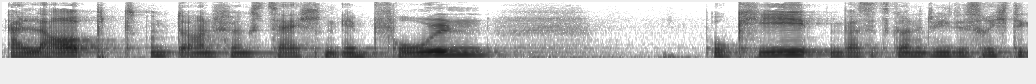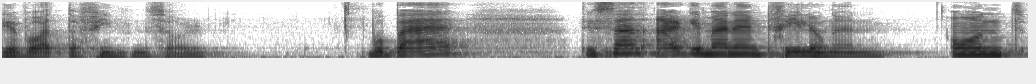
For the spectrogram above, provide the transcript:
erlaubt, unter Anführungszeichen empfohlen. Okay, ich weiß jetzt gar nicht, wie ich das richtige Wort da finden soll. Wobei, das sind allgemeine Empfehlungen. Und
